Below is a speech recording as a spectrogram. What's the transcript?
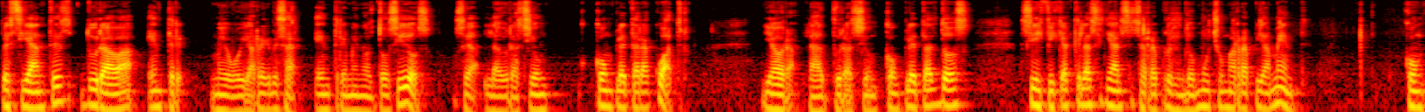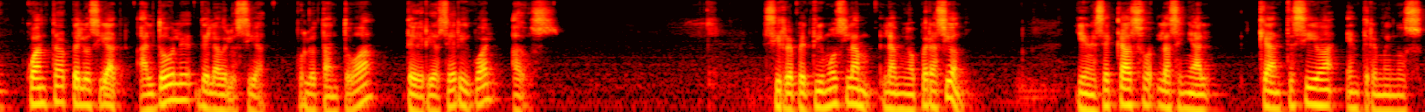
Pues si antes duraba entre, me voy a regresar entre menos 2 y 2, o sea, la duración completa era 4 y ahora la duración completa es 2, significa que la señal se está reproduciendo mucho más rápidamente. ¿Con cuánta velocidad? Al doble de la velocidad. Por lo tanto, A debería ser igual a 2. Si repetimos la, la misma operación, y en ese caso la señal que antes iba entre menos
